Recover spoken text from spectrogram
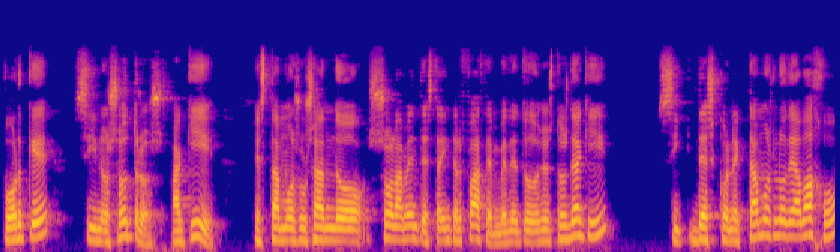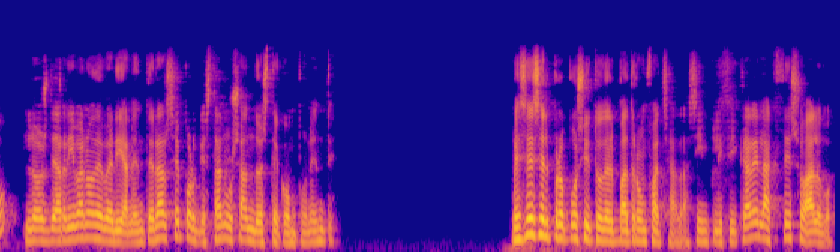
Porque si nosotros aquí estamos usando solamente esta interfaz en vez de todos estos de aquí, si desconectamos lo de abajo, los de arriba no deberían enterarse porque están usando este componente. Ese es el propósito del patrón fachada, simplificar el acceso a algo.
